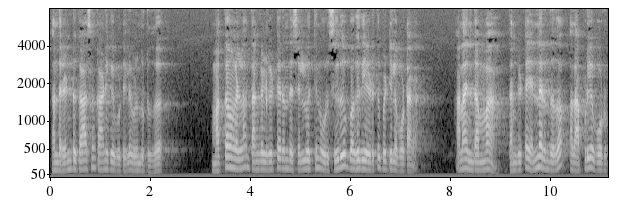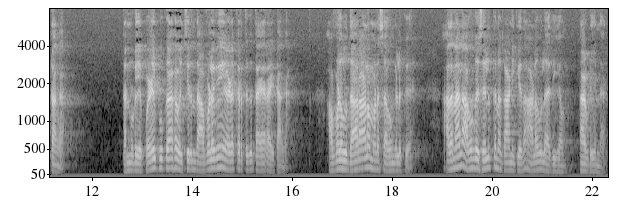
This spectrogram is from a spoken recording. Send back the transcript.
அந்த ரெண்டு காசும் காணிக்கை பெட்டியில் விழுந்துட்டுது. மற்றவங்கள்லாம் தங்கள்கிட்ட இருந்த செல்வத்தின் ஒரு சிறு பகுதியை எடுத்து பெட்டியில் போட்டாங்க. ஆனால் இந்த அம்மா தன்கிட்ட என்ன இருந்ததோ அதை அப்படியே போட்டுட்டாங்க. தன்னுடைய பிழைப்புக்காக வச்சிருந்த அவ்வளவையும் இழக்கிறதுக்கு தயாராகிட்டாங்க அவ்வளவு தாராள மனசு அவங்களுக்கு. அதனால் அவங்க செலுத்தின காணிக்கை தான் அளவில் அதிகம் அப்படின்னார்.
